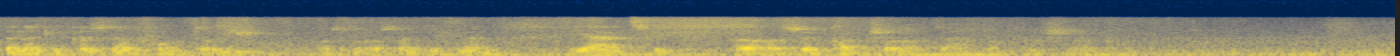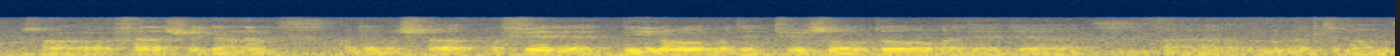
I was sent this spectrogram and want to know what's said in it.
de nekik az nem fontos. Az, az nekik nem játszik az ő kapcsolatában Krishnával. Szóval a feleségem nem, hogy most a, a férje egy bíró, vagy egy tűzoltó, vagy egy nem tudom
